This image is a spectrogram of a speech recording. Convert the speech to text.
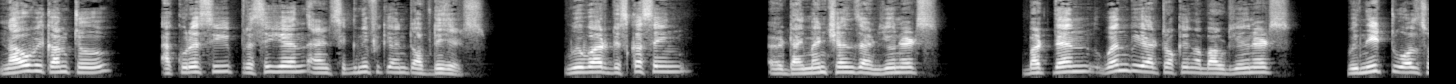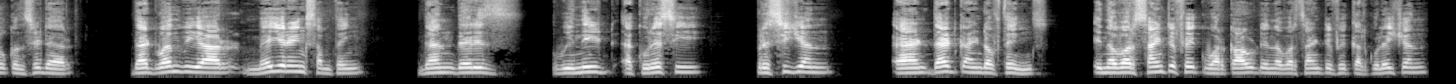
Now we come to accuracy, precision, and significance of digits. We were discussing uh, dimensions and units, but then when we are talking about units, we need to also consider that when we are measuring something, then there is we need accuracy, precision, and that kind of things in our scientific workout, in our scientific calculation,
